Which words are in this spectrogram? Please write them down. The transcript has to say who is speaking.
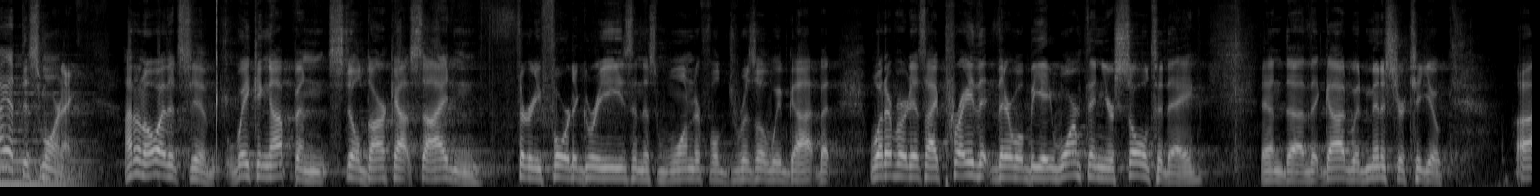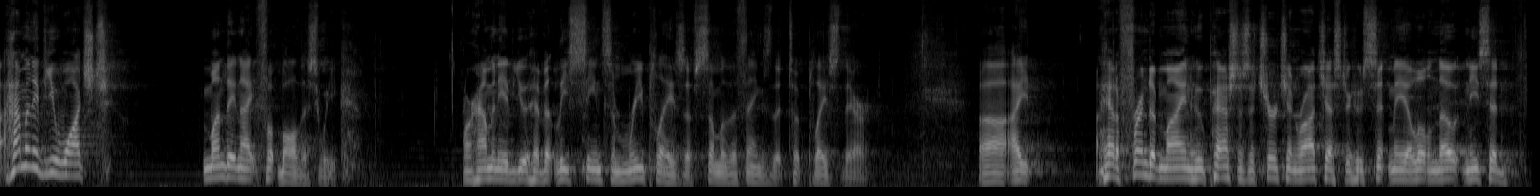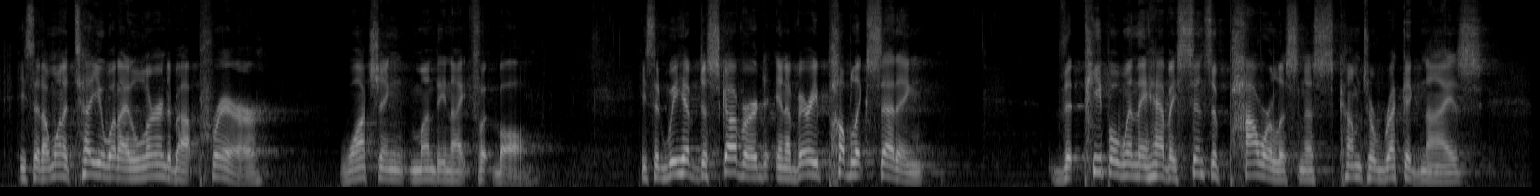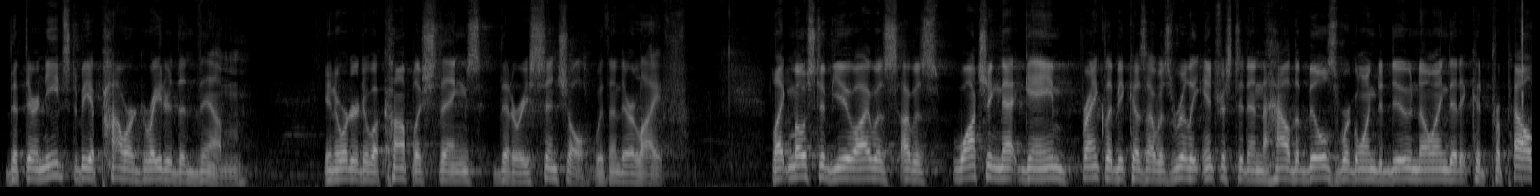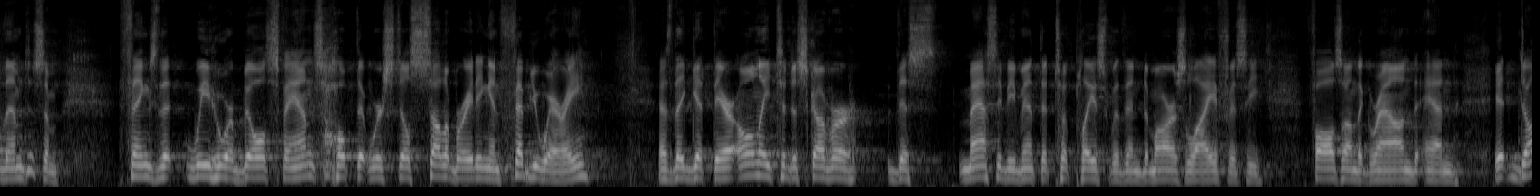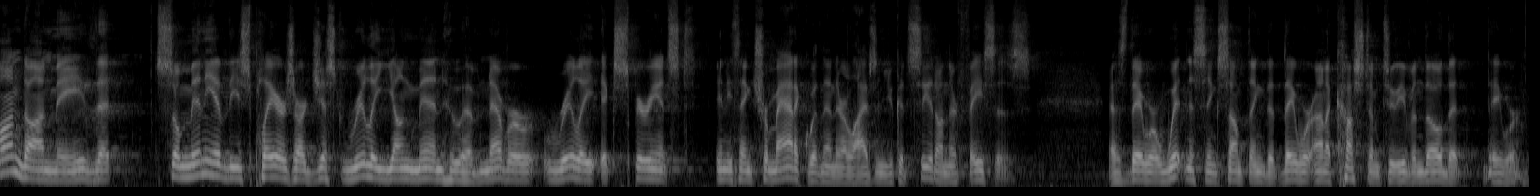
Speaker 1: quiet this morning. I don't know whether it's uh, waking up and still dark outside and 34 degrees and this wonderful drizzle we've got, but whatever it is, I pray that there will be a warmth in your soul today and uh, that God would minister to you. Uh, how many of you watched Monday Night Football this week? Or how many of you have at least seen some replays of some of the things that took place there? Uh, I, I had a friend of mine who pastors a church in Rochester who sent me a little note, and he said, he said, I want to tell you what I learned about prayer watching Monday Night Football. He said, We have discovered in a very public setting that people, when they have a sense of powerlessness, come to recognize that there needs to be a power greater than them in order to accomplish things that are essential within their life. Like most of you, I was, I was watching that game, frankly, because I was really interested in how the Bills were going to do, knowing that it could propel them to some things that we who are Bills fans hope that we're still celebrating in February as they get there, only to discover this massive event that took place within Damar's life as he falls on the ground. And it dawned on me that so many of these players are just really young men who have never really experienced anything traumatic within their lives, and you could see it on their faces as they were witnessing something that they were unaccustomed to, even though that they were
